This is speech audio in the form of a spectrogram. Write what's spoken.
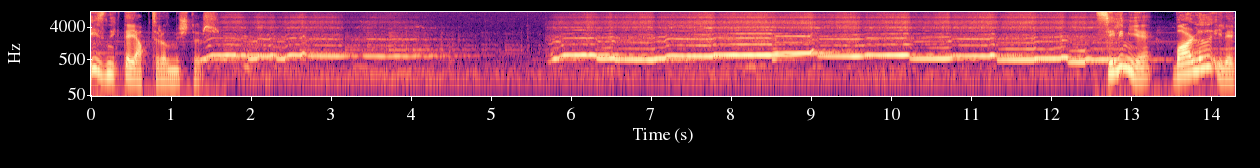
İznik'te yaptırılmıştır. Selimiye varlığı ile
